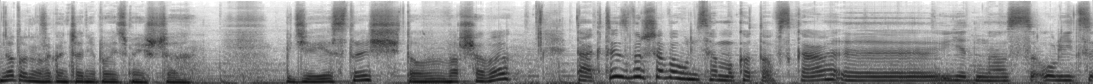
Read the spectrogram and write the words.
No to na zakończenie powiedzmy jeszcze, gdzie jesteś? To Warszawa? Tak, to jest Warszawa, ulica Mokotowska, y, jedna z ulic,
